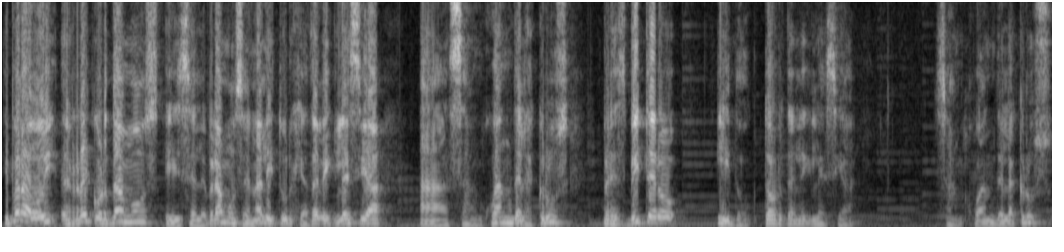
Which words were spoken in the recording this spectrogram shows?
Y para hoy recordamos y celebramos en la liturgia de la iglesia a San Juan de la Cruz, presbítero y doctor de la iglesia. San Juan de la Cruz.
